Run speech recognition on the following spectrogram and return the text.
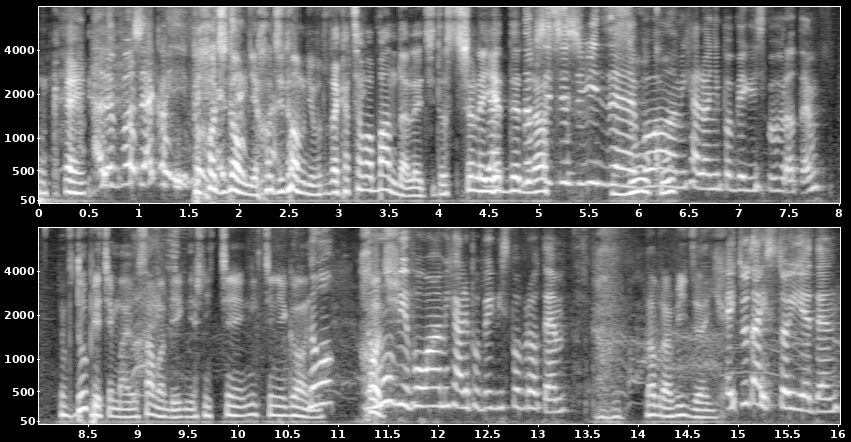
Okej. Ale Boże, jak oni To chodź do mnie, chodź do mnie, bo to taka cała banda leci. To strzelę Ja, jeden no raz. przecież z widzę, łuku. wołałam ich, ale oni pobiegli z powrotem. W dupie cię mają, sama biegniesz, nikt cię, nikt cię nie goni. No, no Chodź. mówię, wołałam ich, ale pobiegli z powrotem. Dobra, widzę ich. Ej, tutaj stoi jeden.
